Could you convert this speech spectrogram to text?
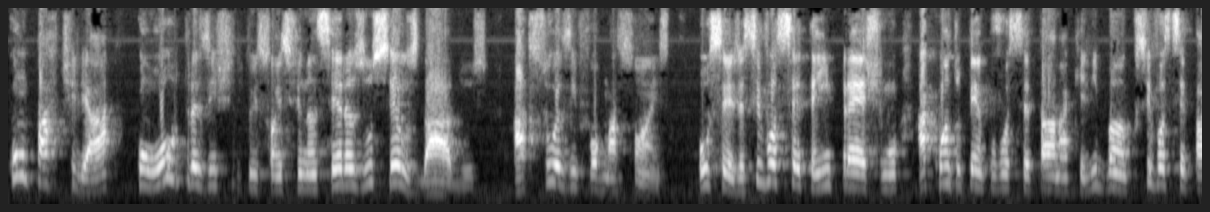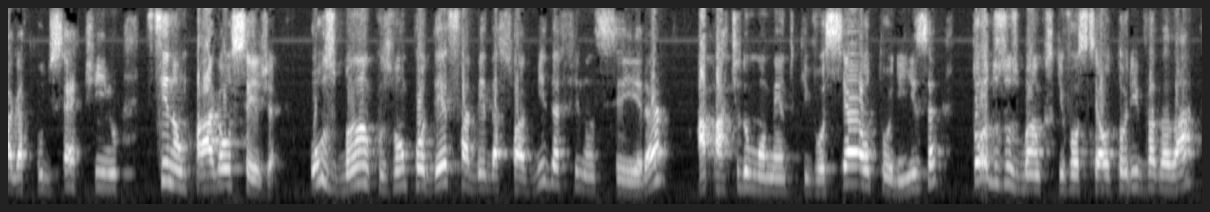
compartilhar com outras instituições financeiras os seus dados, as suas informações. Ou seja, se você tem empréstimo, há quanto tempo você está naquele banco, se você paga tudo certinho, se não paga, ou seja, os bancos vão poder saber da sua vida financeira a partir do momento que você autoriza, todos os bancos que você autoriza lá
